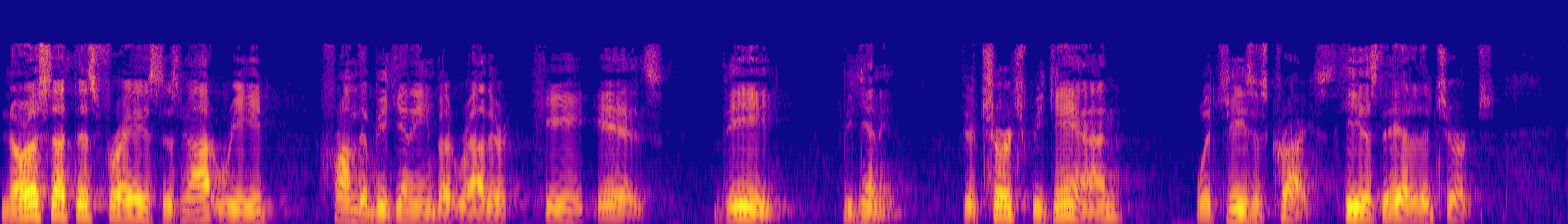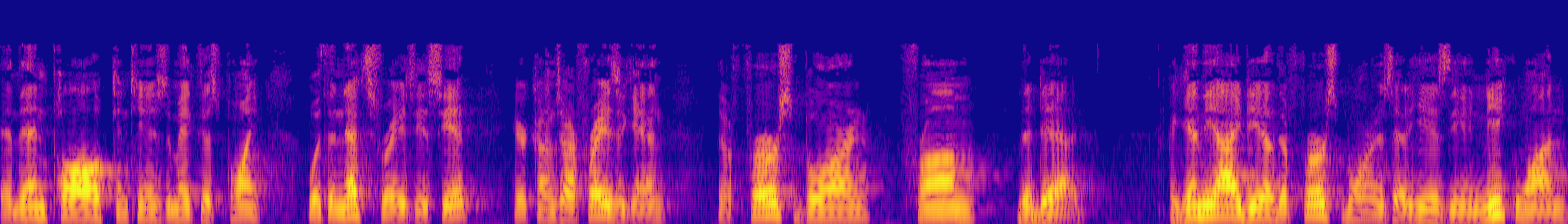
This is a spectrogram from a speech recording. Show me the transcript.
Notice that this phrase does not read from the beginning, but rather, he is the beginning. The church began with Jesus Christ. He is the head of the church. And then Paul continues to make this point with the next phrase. You see it? Here comes our phrase again the firstborn from the dead. Again, the idea of the firstborn is that he is the unique one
